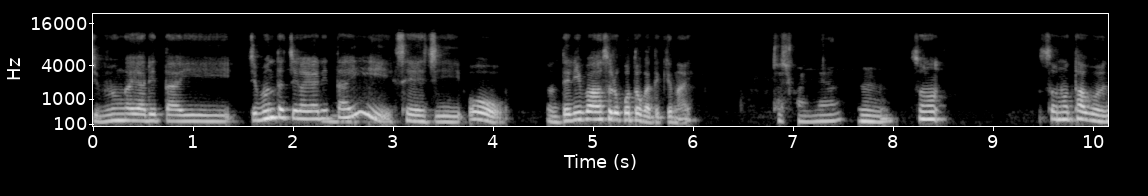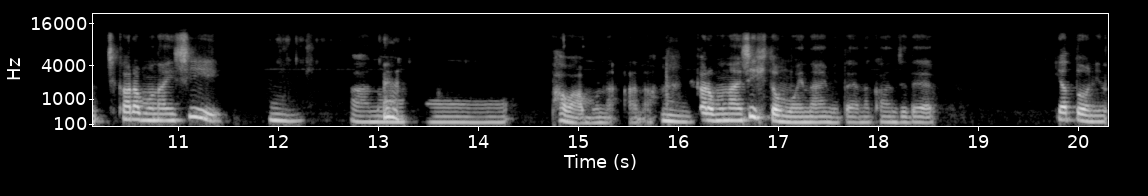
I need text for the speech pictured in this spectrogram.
自分がやりたい自分たちがやりたい政治をデリバーすることができない、確かにね。うん、そのその多分力もないしうん。あのーパワーもなあのうん。力もないし人もいないみたいな感じで野党に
